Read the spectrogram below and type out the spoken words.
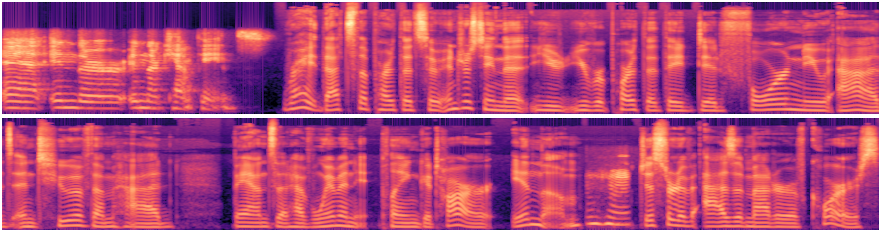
and in their in their campaigns. Right. That's the part that's so interesting that you you report that they did four new ads and two of them had bands that have women playing guitar in them, Mhm. just sort of as a matter of course.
